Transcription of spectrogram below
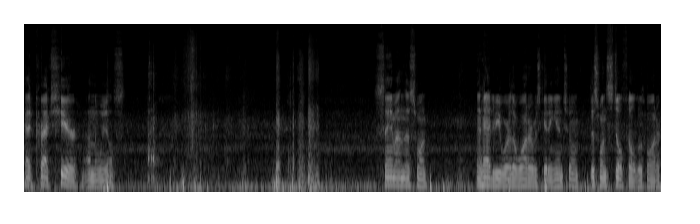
Had cracks here on the wheels. Same on this one. It had to be where the water was getting into them. This one's still filled with water.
